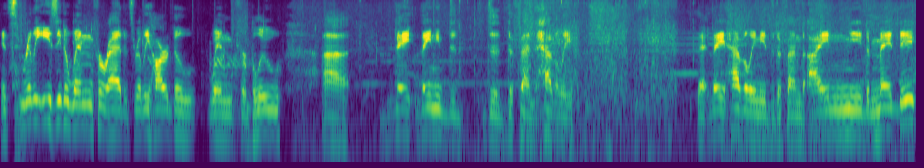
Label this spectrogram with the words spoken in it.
It's really easy to win for red. It's really hard to win for blue. Uh, they they need to, to defend heavily. They, they heavily need to defend. I need a medic.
